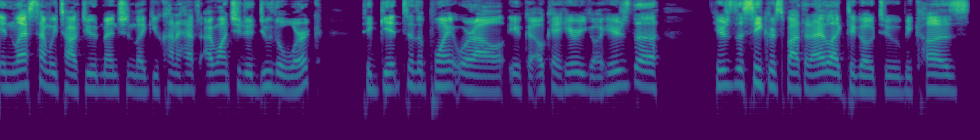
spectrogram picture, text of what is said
in last time we talked, you had mentioned like you kind of have. To, I want you to do the work to get to the point where I'll. Okay, okay, here you go. Here's the here's the secret spot that I like to go to because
